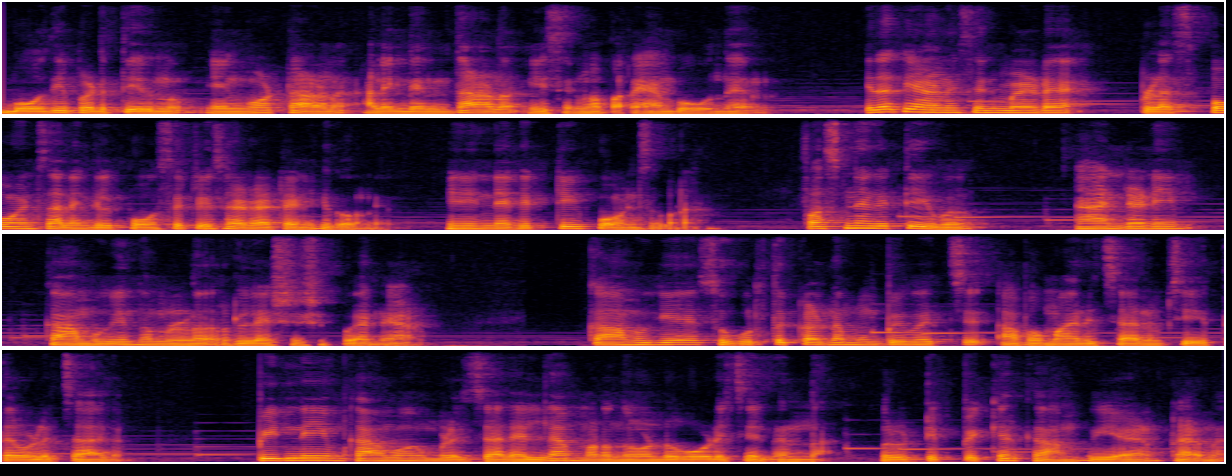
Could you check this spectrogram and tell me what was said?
ബോധ്യപ്പെടുത്തിയിരുന്നു എങ്ങോട്ടാണ് അല്ലെങ്കിൽ എന്താണ് ഈ സിനിമ പറയാൻ പോകുന്നതെന്ന്. ഇതൊക്കെയാണ് സിനിമയുടെ പ്ലസ് പോയിന്റ്സ് അല്ലെങ്കിൽ പോസിറ്റീവ് സൈഡായിട്ട് എനിക്ക് തോന്നിയത്. ഇനി നെഗറ്റീവ് പോയിന്റ്സ് പറയാം. ഫസ്റ്റ് നെഗറ്റീവ് ആന്റണിയും കാമുകിയും തമ്മിലുള്ള റിലേഷൻഷിപ്പ് തന്നെയാണ്. കാമുകിയെ സുഹൃത്തുക്കളുടെ മുമ്പിൽ വെച്ച് അപമാനിച്ചാലും ചീത്ത വിളിച്ചാലും പിന്നെയും കാമുകം വിളിച്ചാൽ എല്ലാം മറന്നുകൊണ്ട് ഓടി ചെല്ലുന്ന ഒരു ടിപ്പിക്കൽ കാമുകിയായിട്ടാണ്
